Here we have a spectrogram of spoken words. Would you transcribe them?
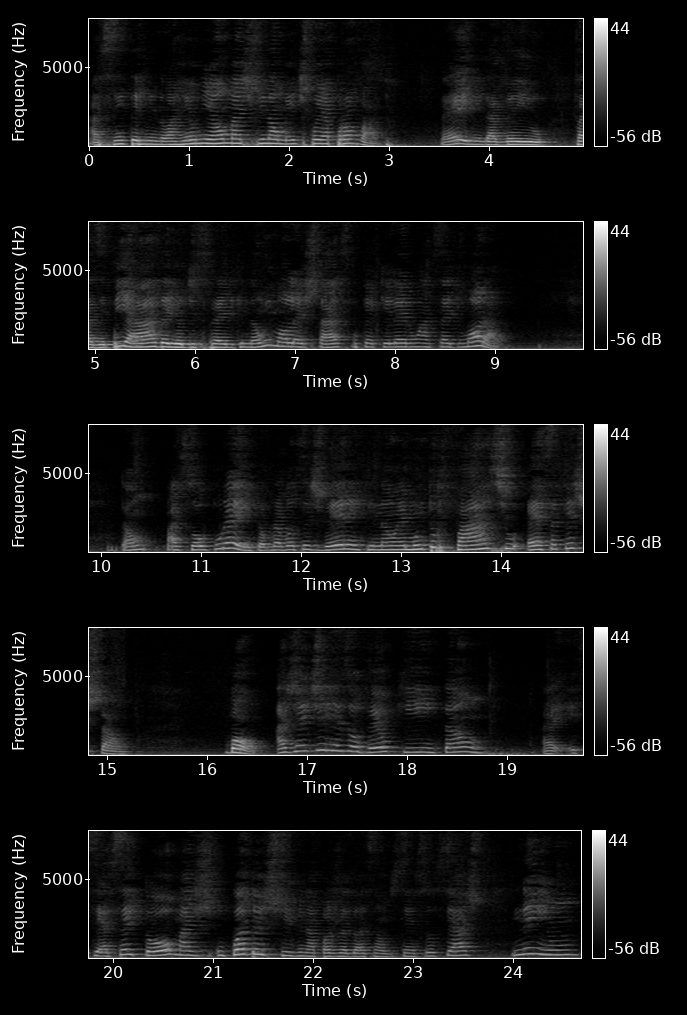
Assim terminou a reunião, mas finalmente foi aprovado. Né? Ele ainda veio fazer piada e eu disse para ele que não me molestasse, porque aquele era um assédio moral. Então, passou por aí. Então, para vocês verem que não é muito fácil essa questão. Bom, a gente resolveu que, então, é, se aceitou, mas enquanto eu estive na pós-graduação de Ciências Sociais, nenhum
